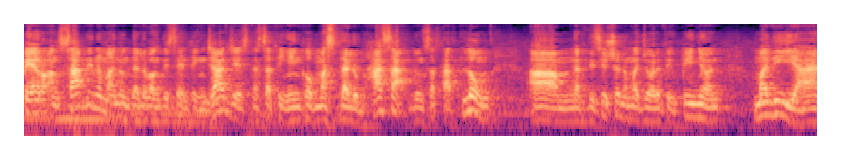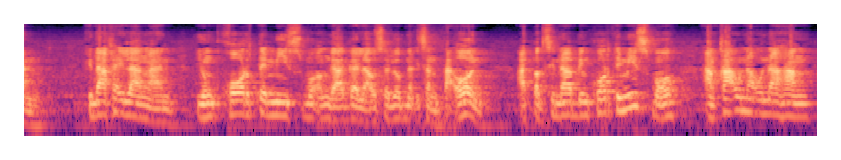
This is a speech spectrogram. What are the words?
Pero ang sabi naman ng dalawang dissenting judges na sa tingin ko mas dalubhasa dun sa tatlong um, nagdesisyon ng majority opinion, mali yan. Kinakailangan yung korte mismo ang gagalaw sa loob ng isang taon. At pag sinabing korte mismo, ang kauna-unahang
